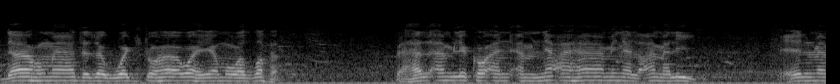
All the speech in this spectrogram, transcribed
إحداهما تزوجتها وهي موظفة. فهل أملك أن أمنعها من العمل علما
